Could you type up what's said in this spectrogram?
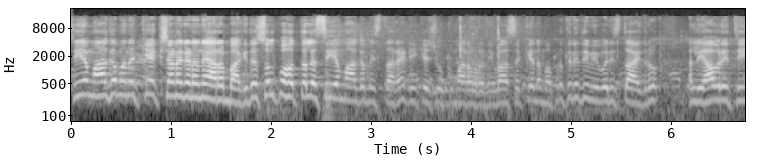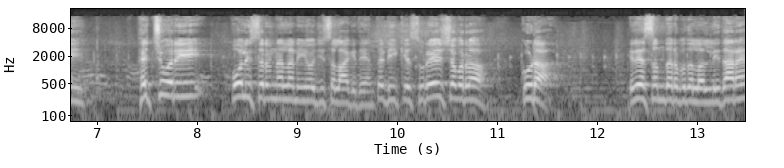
ಸಿಎಂ ಆಗಮನಕ್ಕೆ ಕ್ಷಣಗಣನೆ ಆರಂಭ ಆಗಿದೆ. ಸ್ವಲ್ಪ ಹೊತ್ತಲ್ಲೇ ಸಿಎಂ ಆಗಮಿಸ್ತಾರೆ. ಡಿ ಕೆ ಶಿವಕುಮಾರ್ ಅವರ ನಿವಾಸಕ್ಕೆ ನಮ್ಮ ಪ್ರತಿನಿಧಿ ವಿವರಿಸ್ತಾ ಇದ್ರು. ಅಲ್ಲಿ ಯಾವ ರೀತಿ ಹೆಚ್ಚುವರಿ ಪೊಲೀಸರನ್ನೆಲ್ಲ ನಿಯೋಜಿಸಲಾಗಿದೆ ಅಂತ ಡಿ ಕೆ ಸುರೇಶ್ ಅವರ ಕೂಡ ಇದೇ ಸಂದರ್ಭದಲ್ಲಿ ಅಲ್ಲಿದ್ದಾರೆ.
